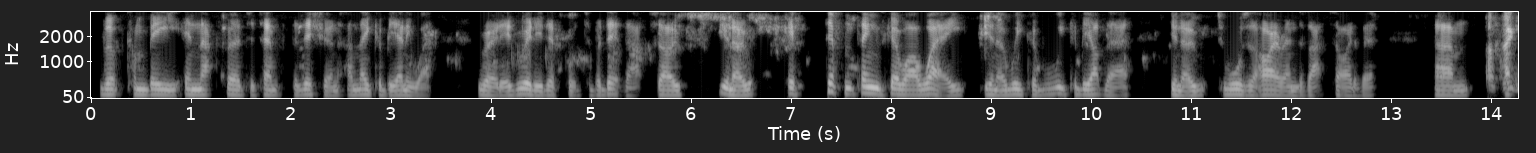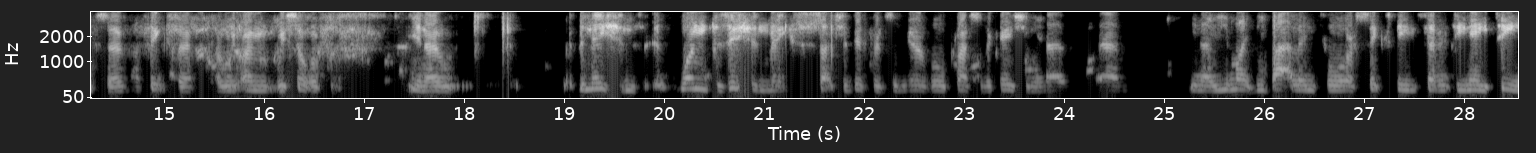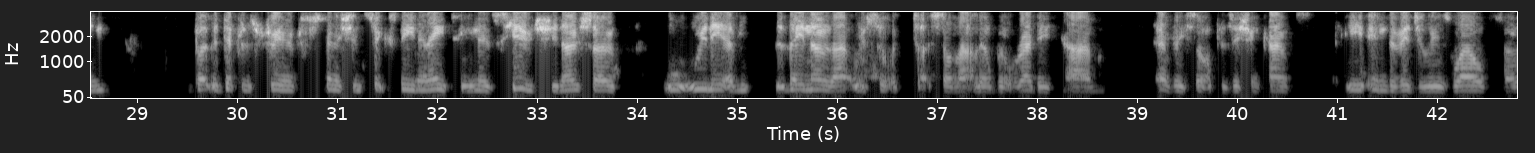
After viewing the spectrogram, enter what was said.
that can be in that third to 10th position and they could be anywhere really. It's really difficult to predict that. So you know if different things go our way you know we could we could be up there you know towards the higher end of that side of it. Um, I think so I think so. Um, we sort of you know, the nation's one position makes such a difference in the overall classification. You know, um, you know, you might be battling for 16, 17, 18, but the difference between finishing 16 and 18 is huge. You know, so we need. Um, they know that we've sort of touched on that a little bit already. Um, every sort of position counts individually as well. So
